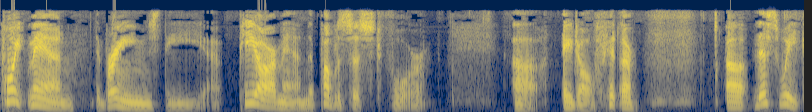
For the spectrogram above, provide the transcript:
point man, the brains, the uh, PR man, the publicist for Adolf Hitler. this week,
